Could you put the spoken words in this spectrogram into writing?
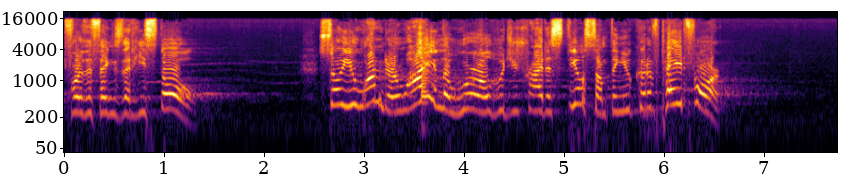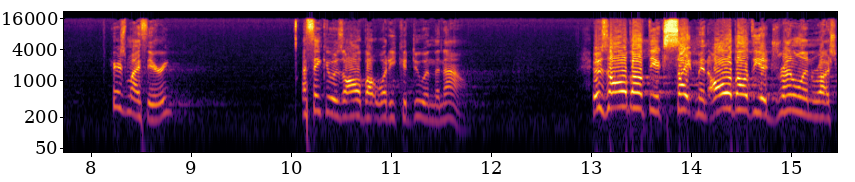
for the things that he stole. So you wonder, why in the world would you try to steal something you could have paid for? Here's my theory I think it was all about what he could do in the now. It was all about the excitement, all about the adrenaline rush.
